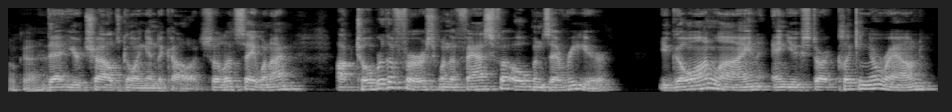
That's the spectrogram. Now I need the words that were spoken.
okay. that your child's going into college. So let's say when I'm October the 1st, when the FAFSA opens every year, you go online and you start clicking around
